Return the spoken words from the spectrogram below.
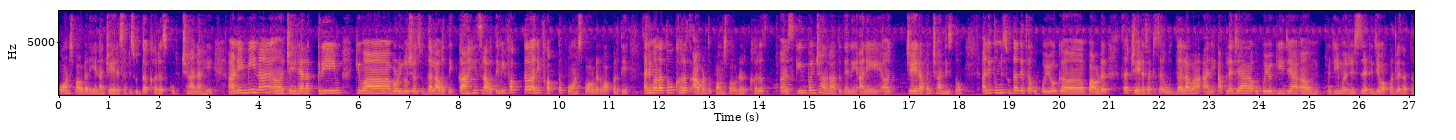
पॉन्ड्स पावडर हे ना चेहऱ्यासाठी सुद्धा खरंच खूप छान आहे. आणि मी ना चेहऱ्याला क्रीम किंवा बॉडी लोशनसुद्धा लावत नाही. काहीच लावत नाही. मी फक्त आणि फक्त पॉन्ड्स पावडर वापरते. आणि मला तो खरंच आवडतो पॉन्ड्स पावडर. खरंच स्किन पण छान राहतो त्याने. आणि चेहरा पण छान दिसतो. आणि तुम्ही सुद्धा त्याचा उपयोग पावडरचा चेहऱ्यासाठी उद्दा लावा आणि आपल्या ज्या उपयोगी ज्या म्हणजे इमर्जन्सीसाठी जे वापरलं जातं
